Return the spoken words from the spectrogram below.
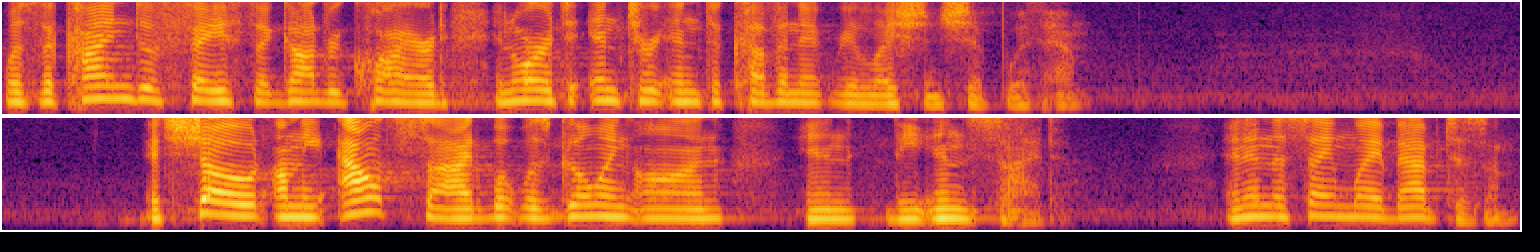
was the kind of faith that God required in order to enter into covenant relationship with him. It showed on the outside what was going on in the inside. And in the same way, baptism.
